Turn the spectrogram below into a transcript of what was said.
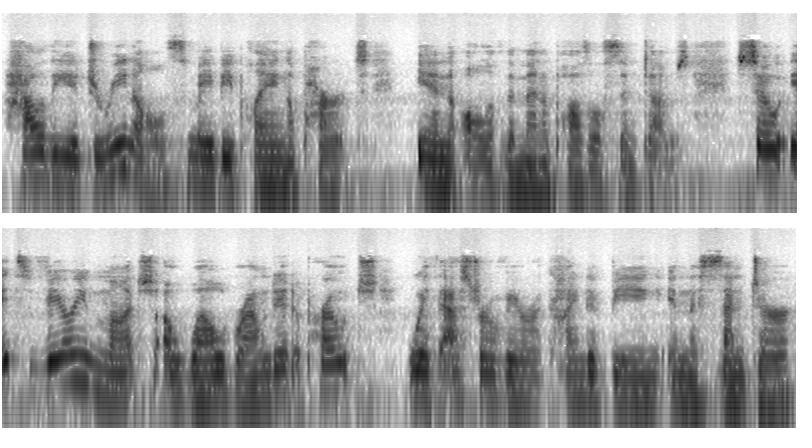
how the adrenals may be playing a part in all of the menopausal symptoms. So it's very much a well rounded approach with Estrovera kind of being in the center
